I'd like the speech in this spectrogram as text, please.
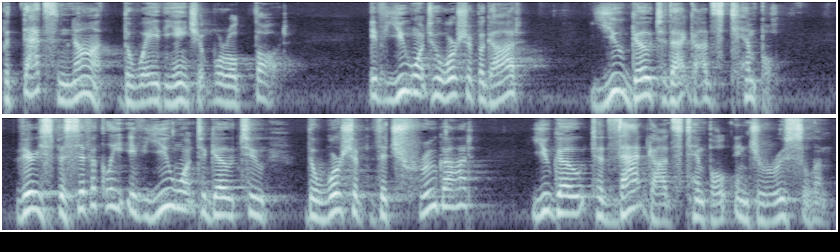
But that's not the way the ancient world thought. If you want to worship a God, you go to that God's temple. Very specifically, if you want to go to the worship the true God, you go to that God's temple in Jerusalem.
